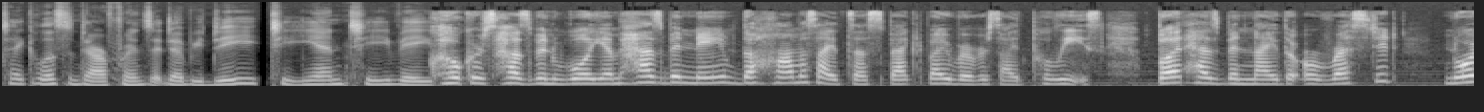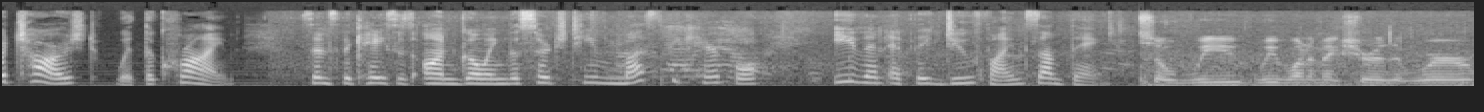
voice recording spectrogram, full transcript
Take a listen to our friends at WDTN TV. Coker's husband, William, has been named the homicide suspect by Riverside Police, but has been neither arrested nor charged with the crime. Since the case is ongoing, the search team must be careful even if they do find something. So we, we want to make sure that we're,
